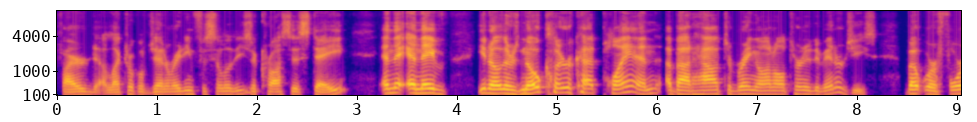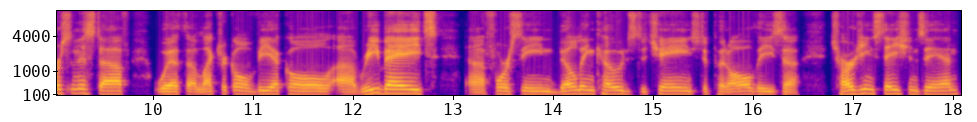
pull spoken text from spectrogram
fired electrical generating facilities across this state. And they, and they've you know there's no clear cut plan about how to bring on alternative energies, but we're forcing this stuff with electrical vehicle uh, rebates. Uh, forcing building codes to change to put all these uh, charging stations in.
